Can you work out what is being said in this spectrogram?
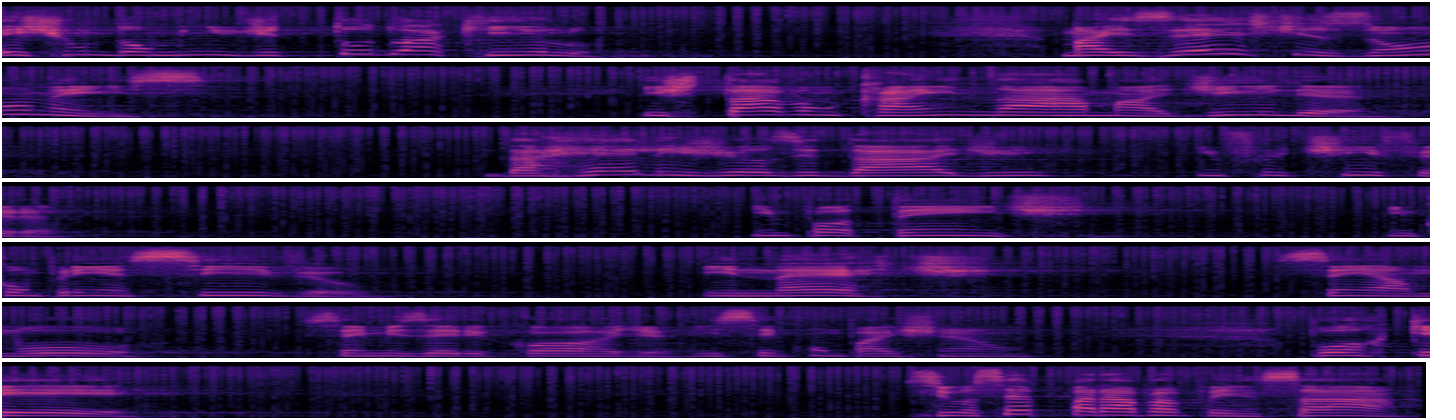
Eles tinham domínio de tudo aquilo. Mas estes homens estavam caindo na armadilha da religiosidade infrutífera, impotente, incompreensível, inerte, sem amor, sem misericórdia e sem compaixão. Porque, se você parar para pensar,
